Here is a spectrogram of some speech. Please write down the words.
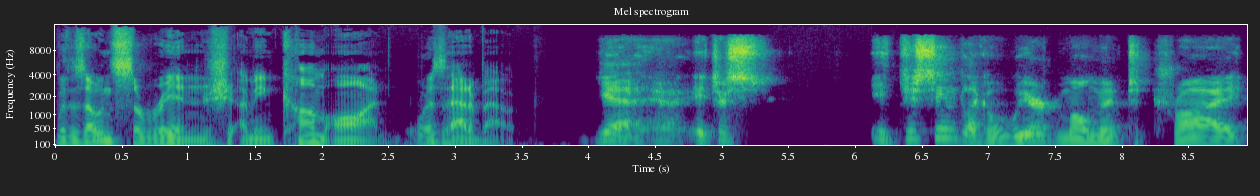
with his own syringe. I mean, come on. What is that about? Yeah, uh, it just it just seemed like a weird moment to try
